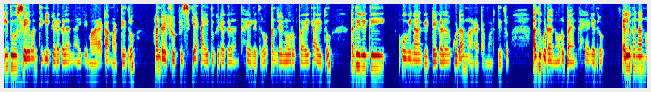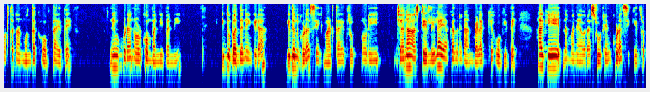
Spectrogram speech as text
ಇದು ಸೇವಂತಿಗೆ ಗಿಡಗಳನ್ನ ಇಲ್ಲಿ ಮಾರಾಟ ಮಾಡ್ತಿದ್ರು. ಹಂಡ್ರೆಡ್ ರುಪೀಸ್ಗೆ ಐದು ಗಿಡಗಳಂತ ಹೇಳಿದ್ರು. ಅಂದ್ರೆ ನೂರು ರೂಪಾಯಿಗೆ ಐದು. ಅದೇ ರೀತಿ ಹೂವಿನ ಗೆಡ್ಡೆಗಳು ಕೂಡ ಮಾರಾಟ ಮಾಡ್ತಿದ್ರು. ಅದು ಕೂಡ ನೂರು ರೂಪಾಯಿ ಅಂತ ಹೇಳಿದ್ರು. ಎಲ್ಲವನ್ನ ನೋಡ್ತಾ ನಾನು ಮುಂದಕ್ಕೆ ಹೋಗ್ತಾ ಇದ್ದೆ. ನೀವು ಕೂಡ ನೋಡ್ಕೊಂಡ್ ಬನ್ನಿ ಬನ್ನಿ. ಇದು ಬದನೆ ಗಿಡ. ಇದನ್ನು ಕೂಡ ಸೇಲ್ ಮಾಡ್ತಾ ಇದ್ರು. ನೋಡಿ, ಜನ ಅಷ್ಟೇ ಇರ್ಲಿಲ್ಲ. ಯಾಕಂದ್ರೆ ನಾನು ಬೆಳಗ್ಗೆ ಹೋಗಿದ್ದೆ. ಹಾಗೆ ನಮ್ಮ ಮನೆಯವರ ಸ್ಟೂಡೆಂಟ್ ಕೂಡ ಸಿಕ್ಕಿದ್ರು.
